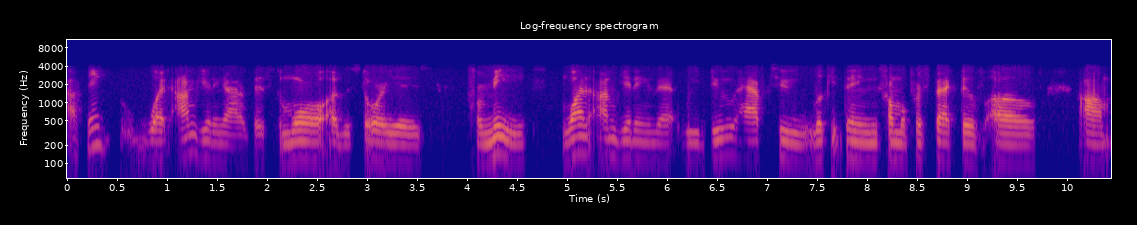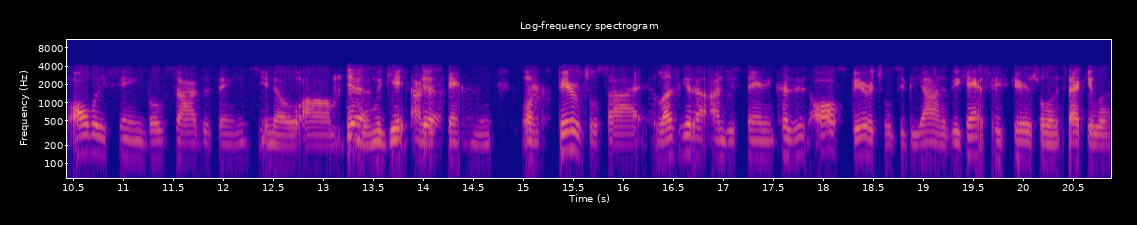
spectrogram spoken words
I think what I'm getting out of this, the moral of the story is, for me, one, I'm getting that we do have to look at things from a perspective of um, always seeing both sides of things. You know, um, yeah. when we get understanding yeah. on the spiritual side, let's get an understanding because it's all spiritual. To be honest, we can't say spiritual and secular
